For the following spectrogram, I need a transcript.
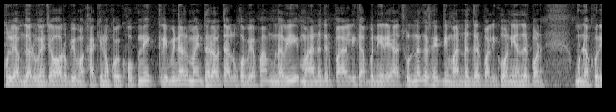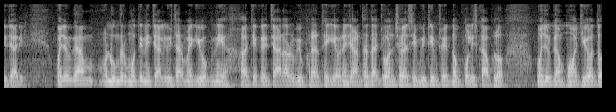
ખુલ્લેઆમ દારૂ વેચવા આરોપીઓમાં ખાખીનો કોઈ ખોપ નહીં. ક્રિમિનલ માઇન્ડ ધરાવતા લોકો બેફામ નવી મહાનગરપાલિકા બની રહ્યા. સુરનગર સહિતની મહાનગરપાલિકાઓની અંદર પણ ગુનાખોરી જારી. મજૂર ગામ ડુંગર મોતીની ચાલી વિસ્તારમાં એક યુવકની હત્યા કરી ચાર આરોપી ફરાર થઈ ગયા અને જાણ થતાં જોન છો એલસીબી ટીમ સહિતનો પોલીસ કાફલો મજૂર ગામ પહોંચ્યો હતો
